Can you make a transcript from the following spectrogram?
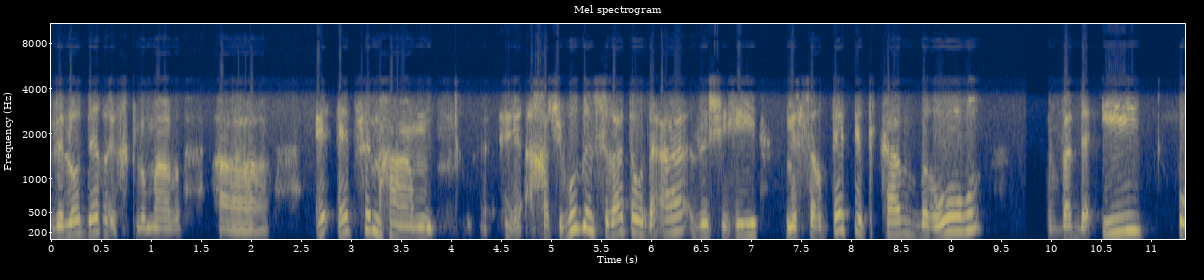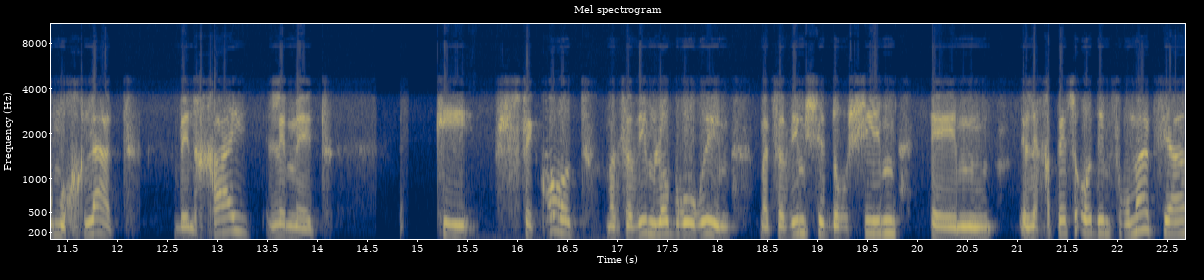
זה לא דרך, כלומר, עצם החשיבות במסירת ההודעה זה שהיא משרטטת קו ברור, ודאי ומוחלט בין חי למת. כי ספקות, מצבים לא ברורים, מצבים שדורשים הם, לחפש עוד אינפורמציה,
